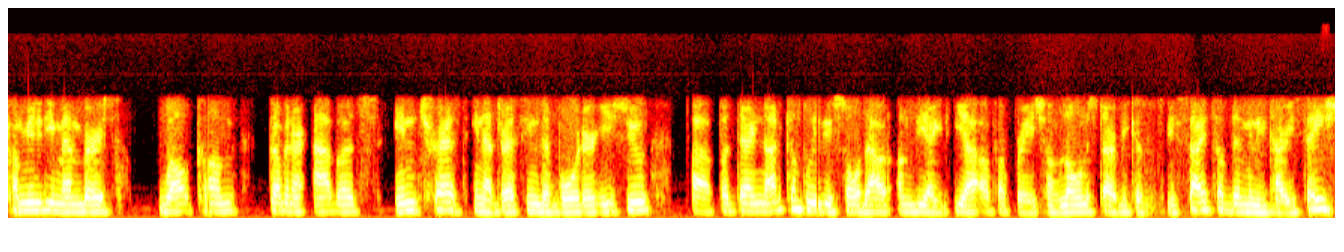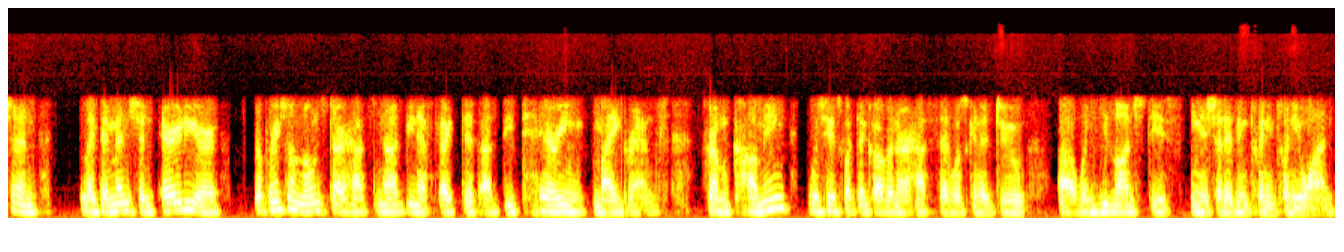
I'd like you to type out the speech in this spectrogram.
community members welcome Governor Abbott's interest in addressing the border issue but they're not completely sold out on the idea of Operation Lone Star because besides of the militarization, like I mentioned earlier, Operation Lone Star has not been effective at deterring migrants from coming, which is what the governor has said was going to do uh, when he launched this initiative in 2021.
